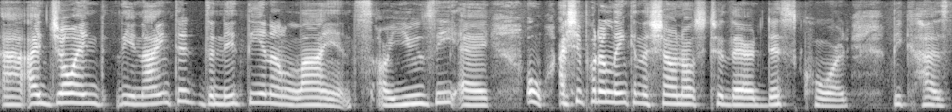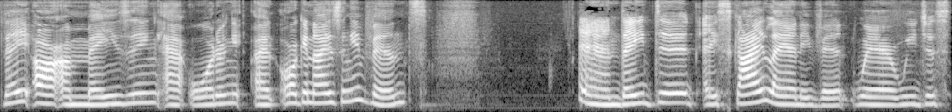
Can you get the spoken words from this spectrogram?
uh, I joined the United Zenithian Alliance, or UZA. Oh, I should put a link in the show notes to their Discord because they are amazing at ordering at organizing events. And they did a Skyland event where we just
